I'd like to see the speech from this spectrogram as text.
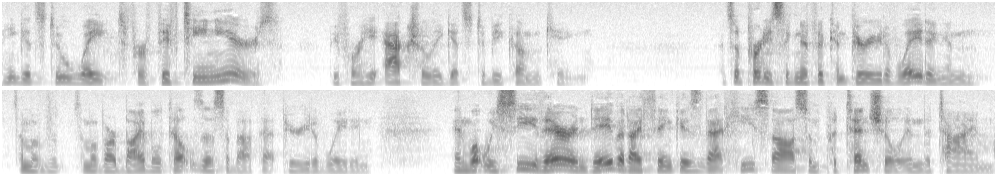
he gets to wait for 15 years before he actually gets to become king. That's a pretty significant period of waiting, and some of, some of our Bible tells us about that period of waiting. And what we see there in David, I think, is that he saw some potential in the time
